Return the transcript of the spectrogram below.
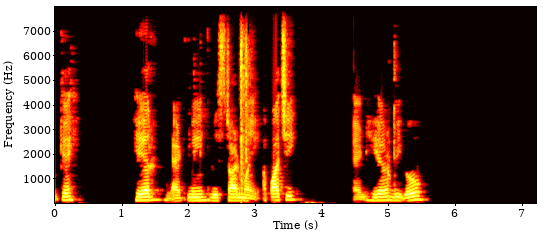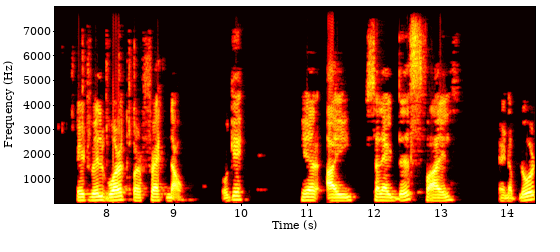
Okay. Here let me restart my Apache. And here we go. It will work perfect now. Okay. Here I select this file and upload.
